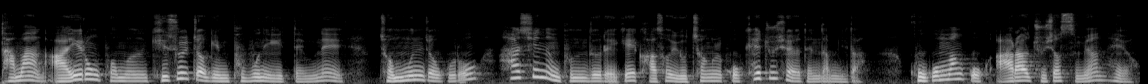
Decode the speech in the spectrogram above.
다만 아이롱 펌은 기술적인 부분이기 때문에 전문적으로 하시는 분들에게 가서 요청을 꼭 해주셔야 된답니다. 그것만 꼭 알아주셨으면 해요.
